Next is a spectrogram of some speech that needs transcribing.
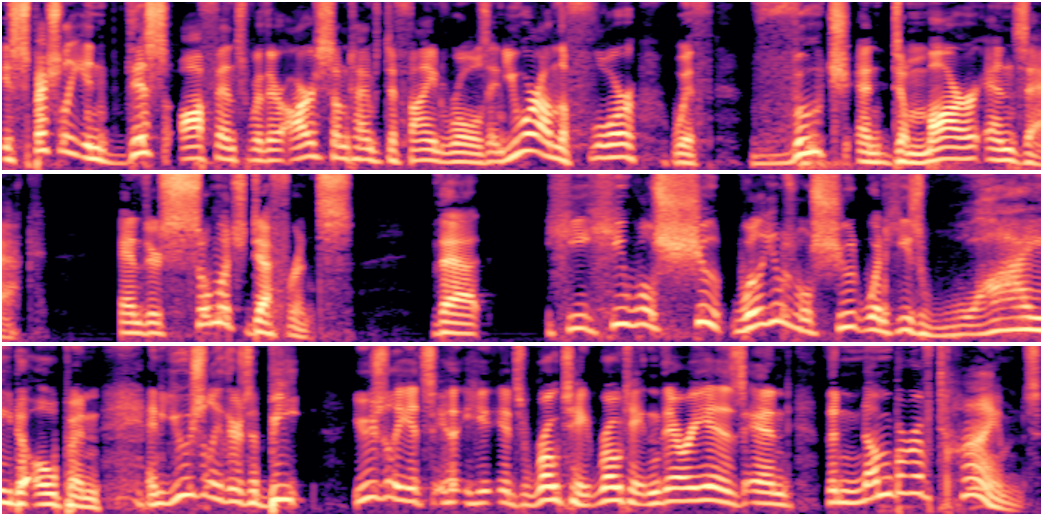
especially in this offense where there are sometimes defined roles, and you are on the floor with Vooch and DeMar and Zach, and there's so much deference that he he will shoot. Williams will shoot when he's wide open, and usually there's a beat Usually it's it's rotate, rotate, and there he is. And the number of times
